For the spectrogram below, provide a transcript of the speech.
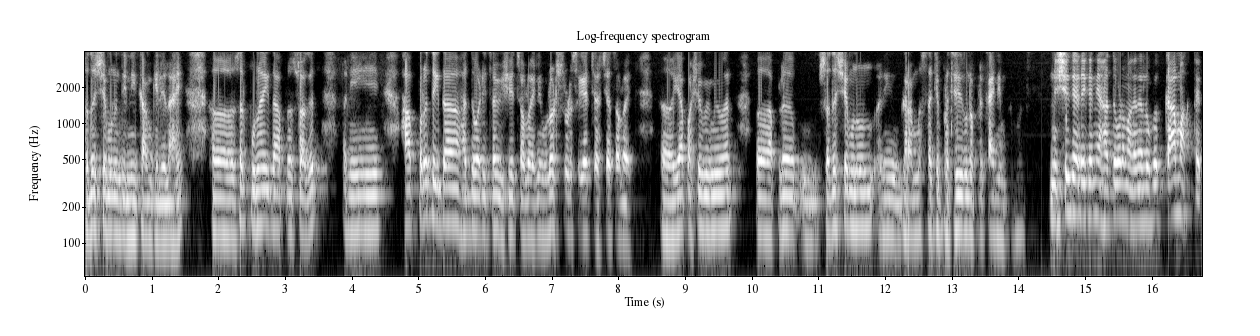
सदस्य म्हणून त्यांनी काम केलेलं आहे. सर पुन्हा एकदा आपलं स्वागत. आणि हा परत एकदा हद्दवाढीचा विषय चालू आहे आणि उलटसुलट सगळ्या चर्चा चालू आहेत. या पार्श्वभूमीवर आपलं सदस्य म्हणून आणि ग्रामस्थाचे प्रतिनिधी म्हणून आपलं काय नेमकं निश्चित या ठिकाणी हातदोड मागणारे लोक का मागतायत?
